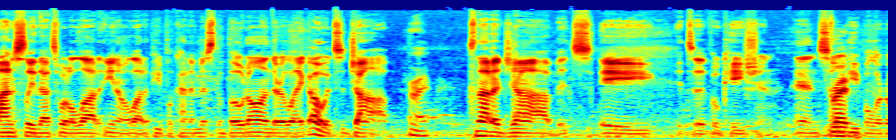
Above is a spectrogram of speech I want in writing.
honestly that's what a lot of you know a lot of people kind of miss the boat on they're like oh it's a job Right. it's not a job it's a it's a vocation and some Right. people are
